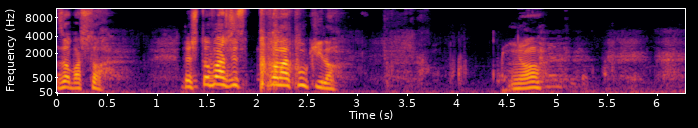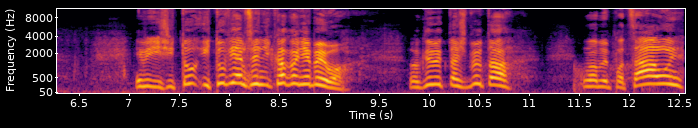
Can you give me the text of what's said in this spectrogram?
Zobacz to. Też to waży ponad pół kilo. No. I widzisz, i tu, i tu wiem, że nikogo nie było. Bo gdyby ktoś był, to byłoby pocałuj.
